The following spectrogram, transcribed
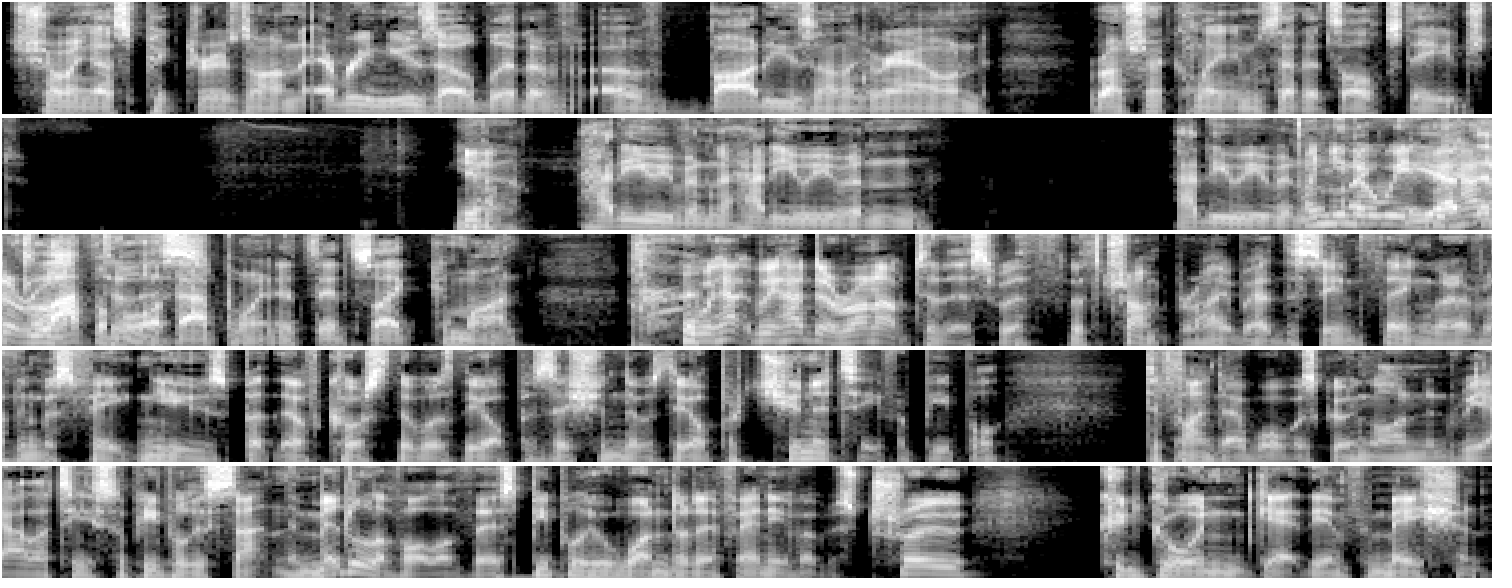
showing us pictures on every news outlet of of bodies on the ground, Russia claims that it's all staged. Yeah. How do you even? How do you even? How do you even? And you know, like, we- we yeah, had a it's run up to laughable at that point. It's it's like, come on. well, we had we had to run up to this with with Trump, right? We had the same thing where everything was fake news, but of course there was the opposition, there was the opportunity for people to find out what was going on in reality. So people who sat in the middle of all of this, people who wondered if any of it was true, could go and get the information.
